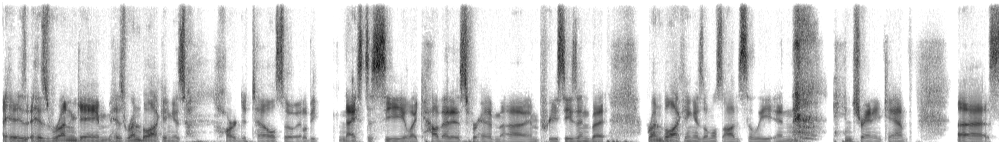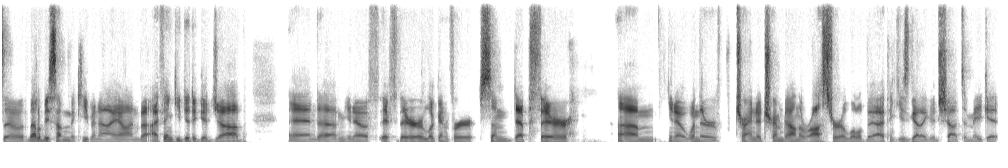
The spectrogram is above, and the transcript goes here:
his his run game, his run blocking is hard to tell, so it'll be nice to see like how that is for him uh, in preseason. But run blocking is almost obsolete in in training camp, uh, so that'll be something to keep an eye on. But I think he did a good job, and um, you know if if they're looking for some depth there. Um, you know, when they're trying to trim down the roster a little bit, I think he's got a good shot to make it.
